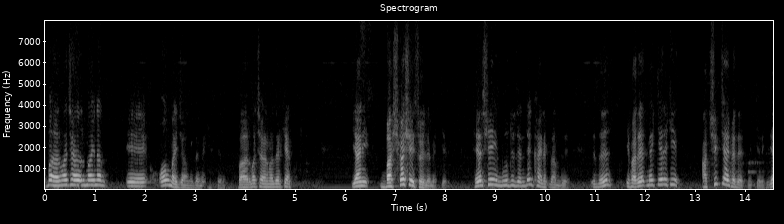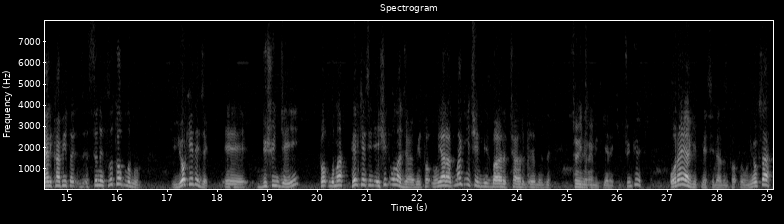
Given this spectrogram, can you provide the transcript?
bağırma çağırmayla e, olmayacağını demek isterim. Bağırma çağırma derken yani başka şey söylemek gerekir. Her şeyin bu düzenden kaynaklandığını ifade etmek gerekir. Açıkça ifade etmek gerekir. Yani kapital sınıflı toplumu yok edecek e, düşünceyi topluma herkesin eşit olacağı bir toplumu yaratmak için biz bağırıp çağırdığımızı söylememiz gerekir. Çünkü oraya gitmesi lazım toplumun. Yoksa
